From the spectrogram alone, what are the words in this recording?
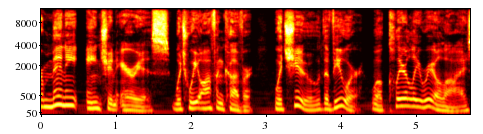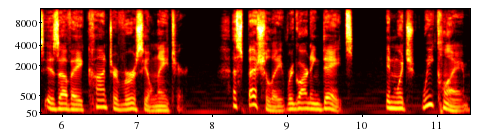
are many ancient areas which we often cover, which you, the viewer, will clearly realize is of a controversial nature, especially regarding dates, in which we claim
